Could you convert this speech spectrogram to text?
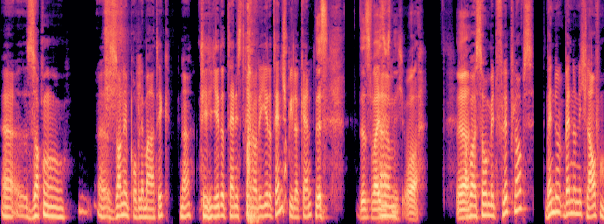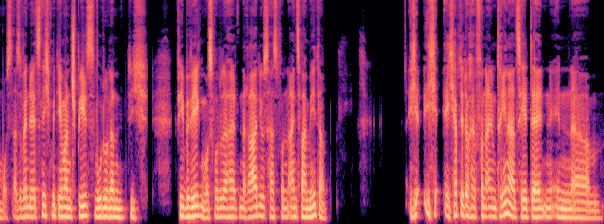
äh, Socken äh, Sonne-Problematik, ne, die jeder Tennistrainer oder jeder Tennisspieler kennt. Das, das weiß ich ähm, nicht. Oh. Ja. Aber so mit Flipflops wenn du, wenn du nicht laufen musst, also wenn du jetzt nicht mit jemandem spielst, wo du dann dich viel bewegen musst, wo du da halt einen Radius hast von ein, zwei Metern. Ich, ich, ich habe dir doch von einem Trainer erzählt, der in, in ähm,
